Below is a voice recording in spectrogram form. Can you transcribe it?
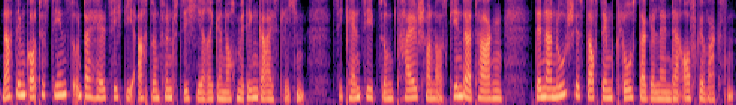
Nach dem Gottesdienst unterhält sich die 58-Jährige noch mit den Geistlichen. Sie kennt sie zum Teil schon aus Kindertagen, denn Anush ist auf dem Klostergelände aufgewachsen.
